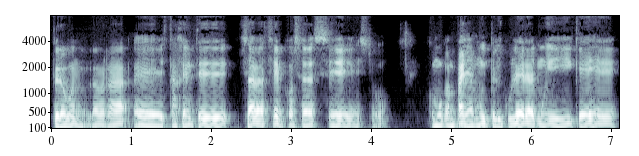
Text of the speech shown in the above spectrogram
Pero bueno, la verdad, eh, esta gente sabe hacer cosas eh, como campañas muy peliculeras, muy que,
